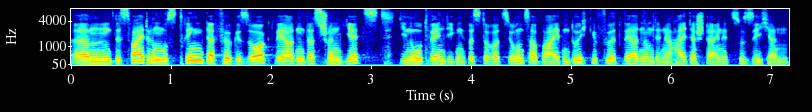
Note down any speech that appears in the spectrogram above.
Ähm, des Weiteren muss dringend dafür gesorgt werden, dass schon jetzt die notwendigen Restaurationsarbeiten durchgeführt werden, um den Erhalt der Steine zu sichern.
